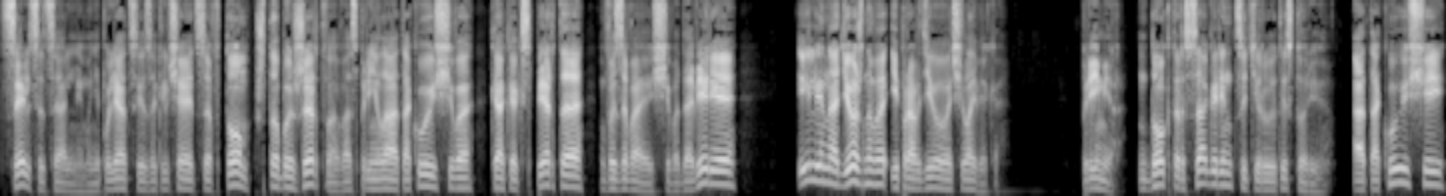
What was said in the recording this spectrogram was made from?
Цель социальной манипуляции заключается в том, чтобы жертва восприняла атакующего как эксперта, вызывающего доверие, или надежного и правдивого человека. Пример. Доктор Сагарин цитирует историю. Атакующий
